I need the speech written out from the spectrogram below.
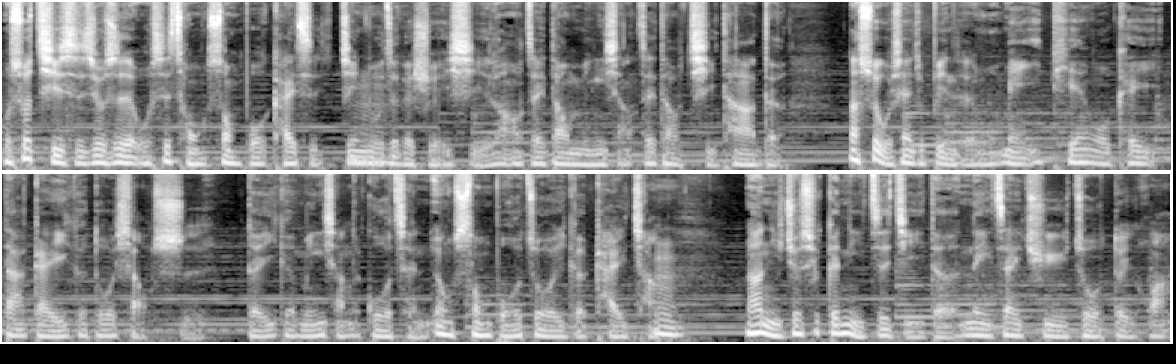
我说：“其实就是我是从颂钵开始进入这个学习，然后再到冥想，再到其他的。那所以我现在就变成我每一天我可以大概一个多小时的一个冥想的过程，用颂钵做一个开场。嗯，然后你就去跟你自己的内在去做对话。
